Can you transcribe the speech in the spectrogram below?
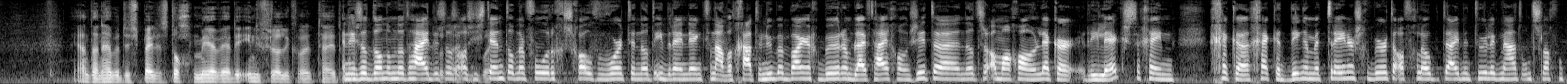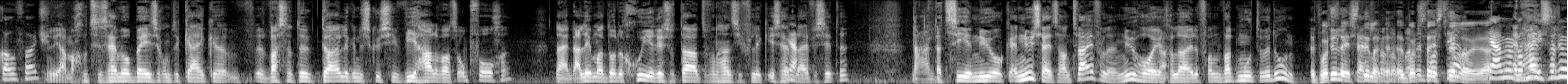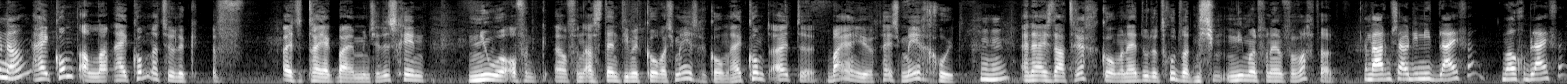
Ja, dan hebben de spelers toch meer weer de individuele kwaliteit. En is dat dan omdat hij dus als assistent dan naar voren geschoven wordt... en dat iedereen denkt van nou, wat gaat er nu bij Bayern gebeuren? En blijft hij gewoon zitten. En dat is allemaal gewoon lekker relaxed. Geen gekke, gekke dingen met trainers gebeurd de afgelopen tijd natuurlijk... na het ontslag van Kovac. Ja, maar goed, ze zijn wel bezig om te kijken. Het was natuurlijk duidelijk een discussie wie halen we als opvolger. Nou, alleen maar door de goede resultaten van Hansi Flick is hij blijven zitten. Nou, dat zie je nu ook. En nu zijn ze aan het twijfelen. Nu hoor je geluiden van, wat moeten we doen? Het wordt steeds stiller. Het wordt steeds stiller, ja. ja. maar wat moeten ze doen dan? Hij, komt al lang, hij komt natuurlijk uit het traject bij München. Het is geen nieuwe of een, of een assistent die met Kovac mee is gekomen. Hij komt uit de Bayern-jeugd. Hij is meegegroeid. Mhm. En hij is daar terechtgekomen. En hij doet het goed, wat niemand van hem verwacht had. En waarom zou hij niet blijven? Mogen blijven?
